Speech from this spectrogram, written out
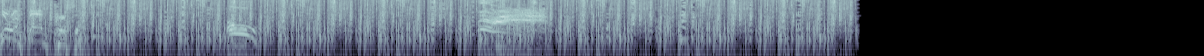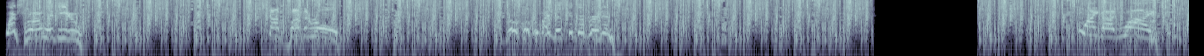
You're a bad person. Oh! What's wrong with you? Stop, and roll! Oh, my biscuits are burning! Oh, My God, why?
